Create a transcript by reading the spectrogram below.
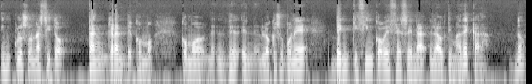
incluso no ha sido tan grande como, como de- de- lo que supone 25 veces en la, en la última década. No,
